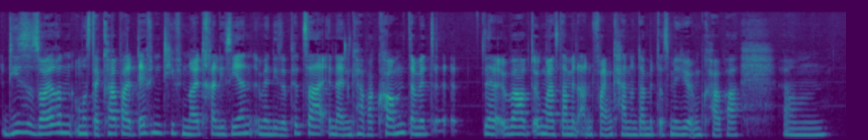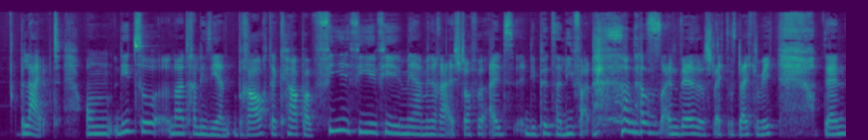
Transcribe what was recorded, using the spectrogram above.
diese Säuren muss der Körper definitiv neutralisieren, wenn diese Pizza in deinen Körper kommt, damit äh, der überhaupt irgendwas damit anfangen kann und damit das Milieu im Körper ähm, bleibt. Um die zu neutralisieren, braucht der Körper viel, viel, viel mehr Mineralstoffe, als die Pizza liefert. Und das ist ein sehr, sehr schlechtes Gleichgewicht, denn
